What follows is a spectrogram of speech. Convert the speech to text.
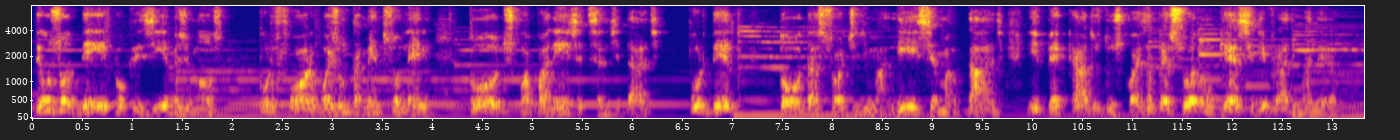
Deus odeia a hipocrisia, meus irmãos. Por fora, o ajuntamento solene, todos com aparência de santidade. Por dentro, toda a sorte de malícia, maldade e pecados dos quais a pessoa não quer se livrar de maneira alguma.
